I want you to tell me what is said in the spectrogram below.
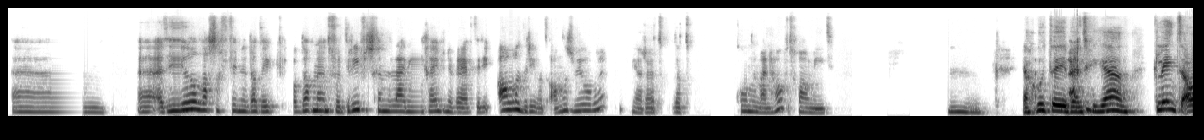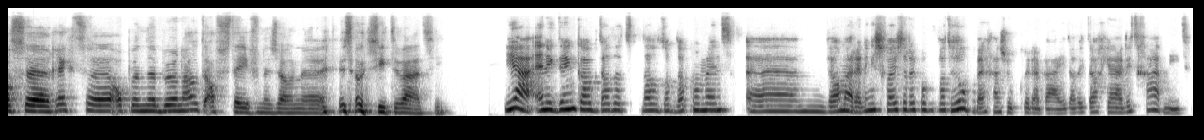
Ehm, het heel lastig vinden dat ik op dat moment voor drie verschillende leidinggevenden werkte die alle drie wat anders wilden. Ja, dat, dat kon in mijn hoofd gewoon niet. Hmm. Ja, goed dat je bent gegaan. Klinkt als uh, rechts uh, op een burn-out afstevenen, zo'n zo'n situatie. Ja, en ik denk ook dat het, dat het op dat moment ehm, wel mijn redding is geweest dat ik op wat hulp ben gaan zoeken daarbij. Dat ik dacht, ja, dit gaat niet.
